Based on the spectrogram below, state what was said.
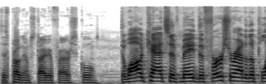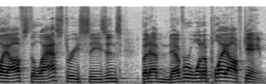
this program started for our school. The Wildcats have made the first round of the playoffs the last three seasons, but have never won a playoff game.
